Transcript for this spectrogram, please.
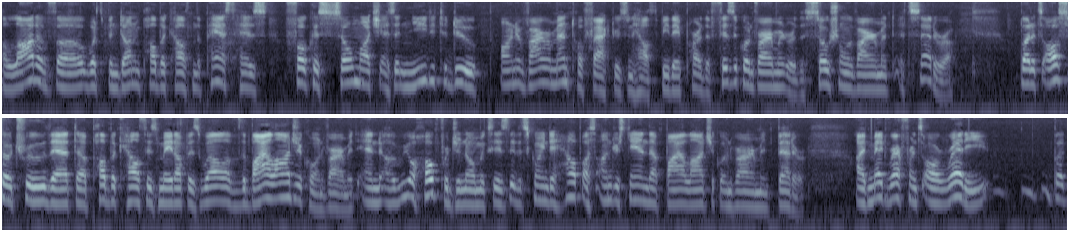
A lot of uh, what's been done in public health in the past has focused so much as it needed to do on environmental factors in health, be they part of the physical environment or the social environment, etc but it's also true that uh, public health is made up as well of the biological environment. And a real hope for genomics is that it's going to help us understand that biological environment better. I've made reference already, but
